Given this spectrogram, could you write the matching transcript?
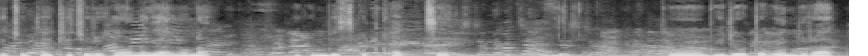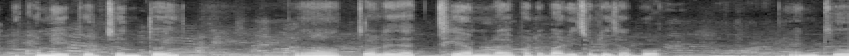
কিছুতেই খিচুড়ি খাওয়ানো গেল না। এখন বিস্কুট খাচ্ছে। তো ভিডিওটা বন্ধুরা এখন এই পর্যন্তই। তো চলে যাচ্ছি আমরা এবারে বাড়ি চলে যাব। থ্যাংক ইউ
